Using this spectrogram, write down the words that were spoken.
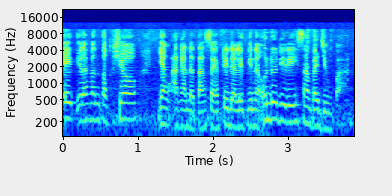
811 Talk Show yang akan datang saya Frida Litvina undur diri sampai jumpa.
